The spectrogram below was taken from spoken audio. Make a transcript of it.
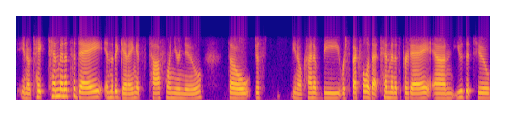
you know, take 10 minutes a day in the beginning. It's tough when you're new. So just, you know, kind of be respectful of that 10 minutes per day and use it to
